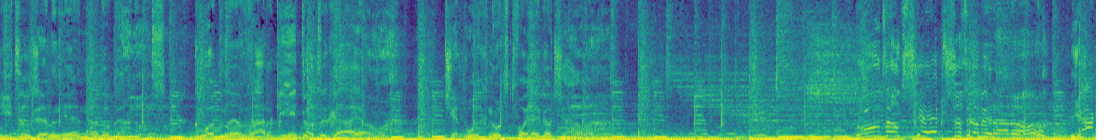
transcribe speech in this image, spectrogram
I codziennie na dobranoc Głodne wargi dotykają Ciepłych nut twojego ciała tobie rano Jak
